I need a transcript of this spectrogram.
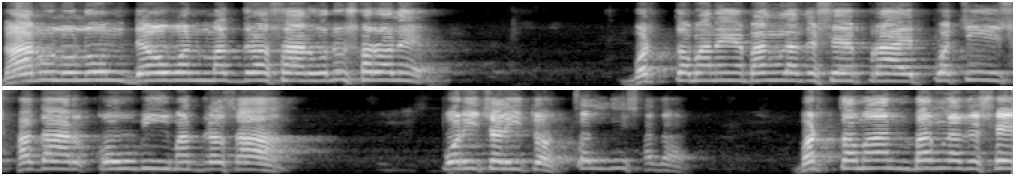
দারুল উলুম দেওবন মাদ্রাসার অনুসরণে বর্তমানে বাংলাদেশে প্রায় পঁচিশ হাজার কৌমি মাদ্রাসা পরিচালিত, চল্লিশ হাজার। বর্তমান বাংলাদেশে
